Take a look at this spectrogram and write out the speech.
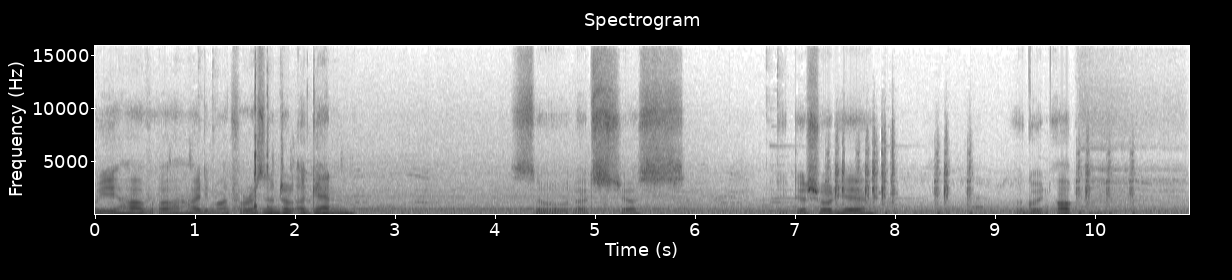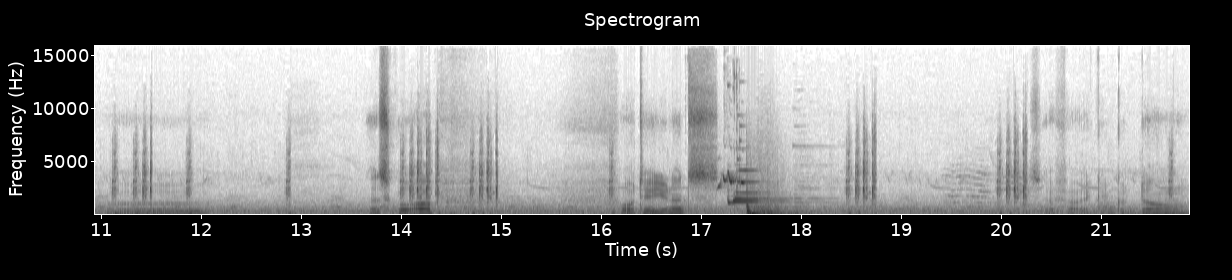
we have a high demand for residential again. So let's just take this road here. We're going up. Let's go up 40 units. So if I can go down.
